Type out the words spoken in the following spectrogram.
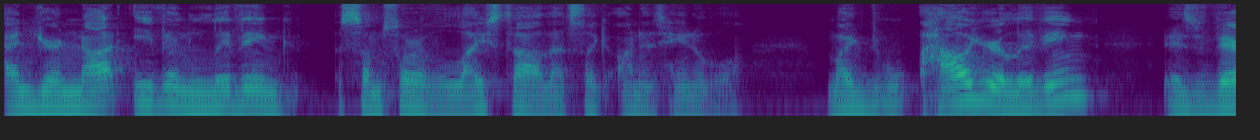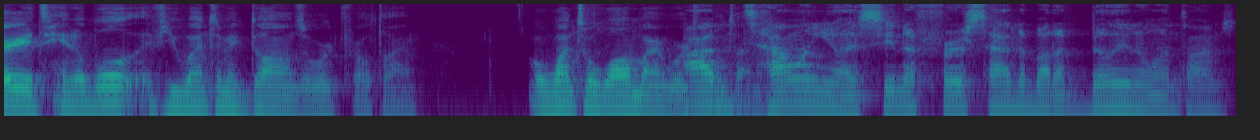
and you're not even living some sort of lifestyle that's like unattainable? Like how you're living is very attainable if you went to McDonald's and worked full time. Or went to Walmart and worked full time. I'm telling you, I've seen it firsthand about a billion and one times.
